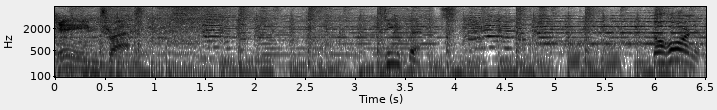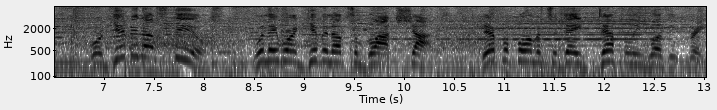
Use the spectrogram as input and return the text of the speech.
Game track. Defense. The Hornets were giving up steals when they weren't giving up some blocked shots. Their performance today definitely wasn't great.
